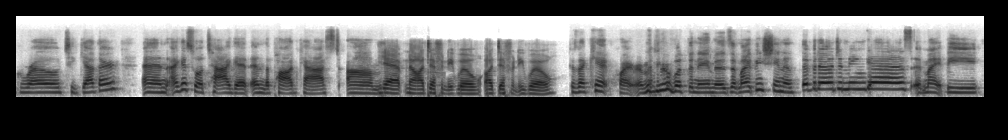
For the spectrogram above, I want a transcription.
grow together. And i guess we'll tag it in the podcast um yeah no i definitely will. I definitely will. because i can't quite remember what the name is. It might be shannon thibodeau dominguez. It might be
